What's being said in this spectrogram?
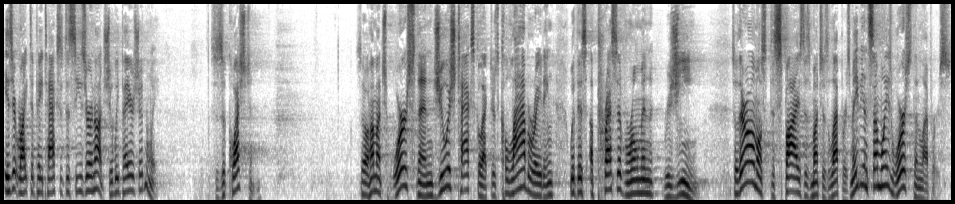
Is it right to pay taxes to Caesar or not? Should we pay or shouldn't we? This is a question. So, how much worse than Jewish tax collectors collaborating with this oppressive Roman regime? So they're almost despised as much as lepers, maybe in some ways worse than lepers.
